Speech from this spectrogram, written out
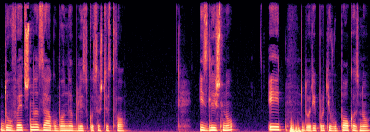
до вечна загуба на близко същество. Излишно и дори противопоказно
